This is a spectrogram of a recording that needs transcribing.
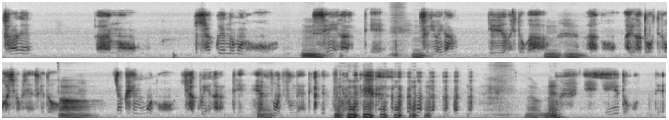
それはねあの100円のものをうん。1000円払ってうん。釣りはいらんっていうような人が、うんうん。あのありがとうっておかしいかもしれないですけどあ100円のものを100円払ってはい。偉そうにすんなやって感じですけど、ね、あなるほどねええと思って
